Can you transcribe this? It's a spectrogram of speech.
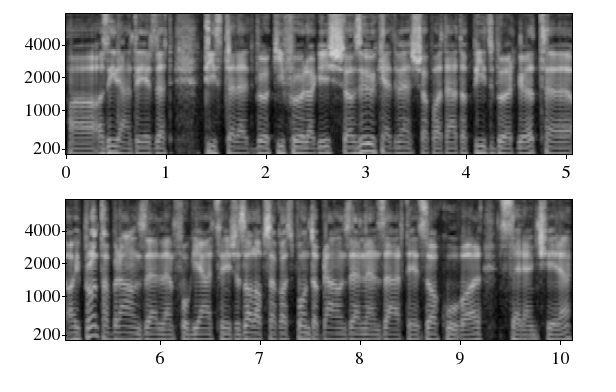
az iránt érzett tiszteletből kifőleg is az ő kedvenc csapatát, a Pittsburghet, ami pont a Browns ellen fog játszani, és az alapszakasz pont a Browns ellen zárt egy zakóval, szerencsére.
